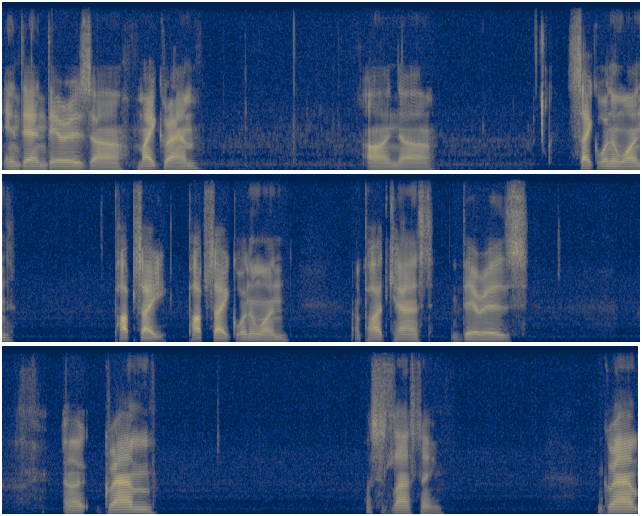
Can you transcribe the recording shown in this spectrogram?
And then there is uh, Mike Graham on uh, Psych 101, Pop Psych, Pop Psych 101, a podcast. There is uh, Graham, what's his last name? Graham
